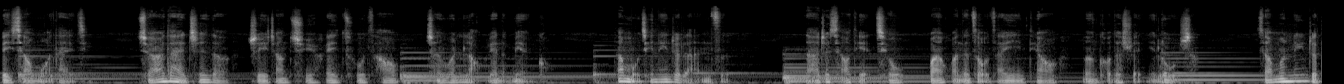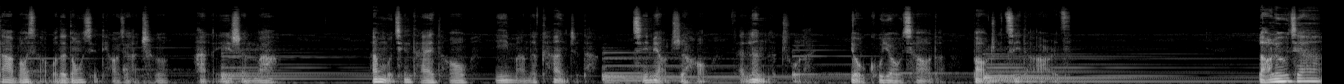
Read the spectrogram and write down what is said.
被消磨殆尽，取而代之的是一张黢黑粗糙、沉稳老练的面孔。他母亲拎着篮子，拿着小铁锹，缓缓地走在一条门口的水泥路上。小梦拎着大包小包的东西跳下车。喊了一声“妈”，他母亲抬头迷茫地看着他，几秒之后才认了出来，又哭又笑地抱着自己的儿子。老刘家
